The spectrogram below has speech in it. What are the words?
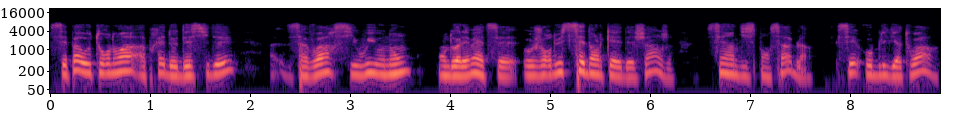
c'est pas au tournoi après de décider, savoir si oui ou non on doit les mettre. Aujourd'hui, c'est dans le cahier des charges, c'est indispensable, c'est obligatoire.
